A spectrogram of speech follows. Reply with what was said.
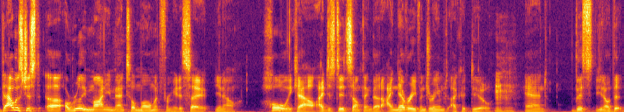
That was just uh, a really monumental moment for me to say, you know, holy cow! I just did something that I never even dreamed I could do, Mhm. and this, you know, th-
